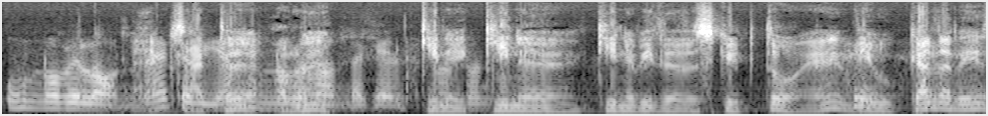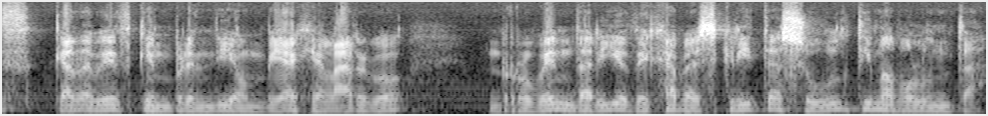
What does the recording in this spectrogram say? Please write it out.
un novel·lón, eh? Exacte, que diem, un home, novel·lón d'aquells. quina, no? Doncs quina, quina vida d'escriptor, eh? Sí, Diu, cada sí, sí. vez, cada vez que emprendía un viaje largo, Rubén Darío dejaba escrita su última voluntad.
